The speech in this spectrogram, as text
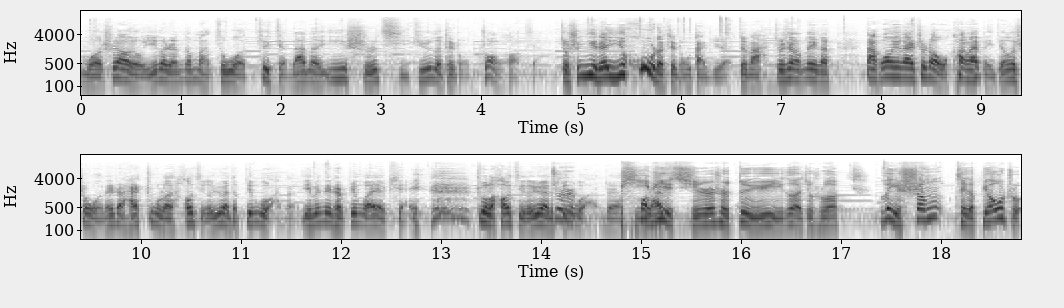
我是要有一个人能满足我最简单的衣食起居的这种状况下，就是一人一户的这种感觉，对吧？就像那个大光应该知道，我刚来北京的时候，我那阵儿还住了好几个月的宾馆呢，因为那阵儿宾馆也便宜，住了好几个月的宾馆。对，皮皮其实是对于一个就是说卫生这个标准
